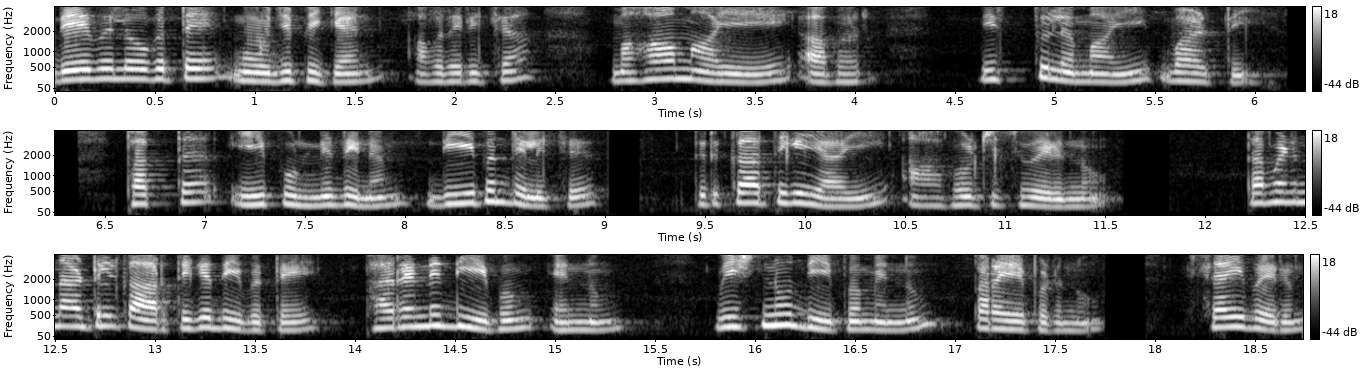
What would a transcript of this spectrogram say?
ദേവലോകത്തെ മോചിപ്പിക്കാൻ അവതരിച്ച മഹാമായയെ അവർ നിസ്തുലമായി വാഴ്ത്തി. ഭക്തർ ഈ പുണ്യദിനം ദീപം തെളിച്ച് തൃക്കാർത്തികയായി ആഘോഷിച്ചു വരുന്നു. തമിഴ്നാട്ടിൽ കാർത്തിക ദീപത്തെ ഭരണി ദീപം എന്നും വിഷ്ണു ദീപം എന്നും പറയപ്പെടുന്നു. ശൈവരും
